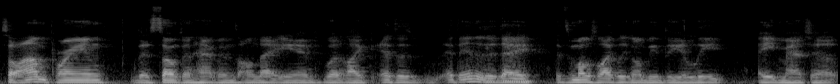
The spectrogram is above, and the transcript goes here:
So I'm praying that something happens on that end. But like at the at the end of the day, it's most likely going to be the Elite Eight matchup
